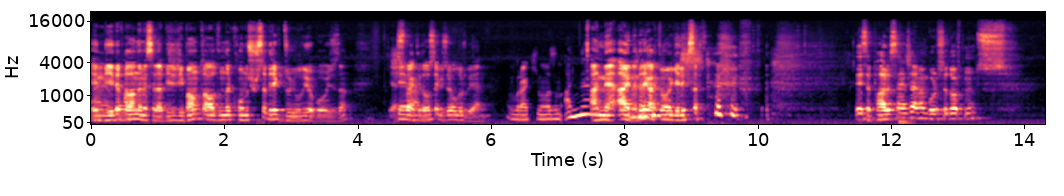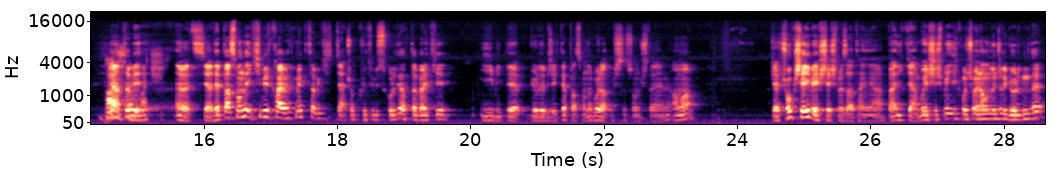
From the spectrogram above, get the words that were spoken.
Aynen. NBA'de falan da mesela biri rebound aldığında konuşursa direkt duyuluyor bu o yüzden. Ya Şey vardı. de olsa güzel olurdu yani. Burak Yılmaz'ın anne. Anne aynen direkt aklıma geliyorsa. Neyse Paris Saint Germain Borussia Dortmund. Paris'te ya, tabii, maç. Evet ya deplasmanda 2-1 kaybetmek tabii ki yani çok kötü bir skor değil. Hatta belki iyi bir de görülebilecek deplasmanda gol atmışsın sonuçta yani. Ama ya çok şey bir eşleşme zaten ya. Ben ilk yani bu eşleşmeyi ilk maçı oynamadan önce de gördüğümde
